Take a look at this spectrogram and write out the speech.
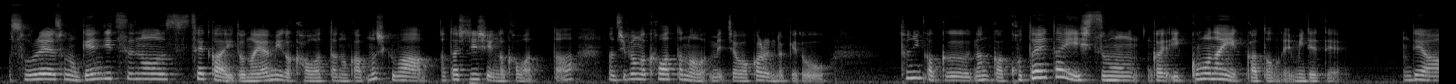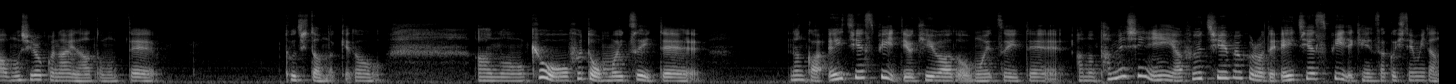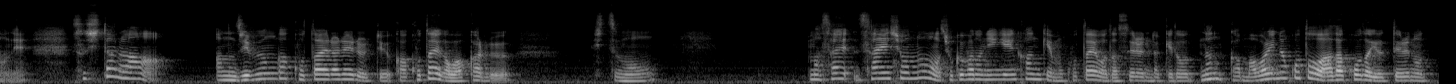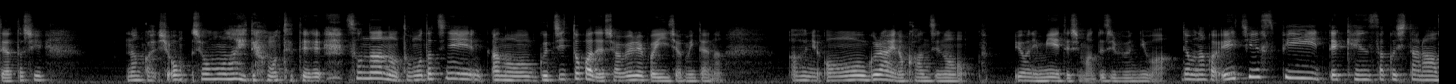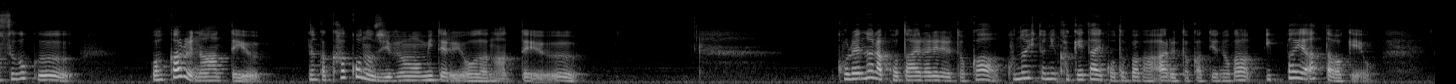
それその現実の世界と悩みが変わったのかもしくは私自身が変わった、まあ、自分が変わったのはめっちゃわかるんだけどとにかくなんか答えたい質問が一個もないかったのね見ててでああ面白くないなと思って閉じたんだけどあの今日ふと思いついてなんか HSP っていうキーワードを思いついてあの試しに Yahoo 知恵袋で HSP で検索してみたのね。そしたらあの自分が答えられるっていうか答えが分かる質問。まあ、最初の職場の人間関係も答えは出せるんだけどなんか周りのことをあだこうだ言ってるのって私なんかしょしょうもないって思っててそんなの友達にあの愚痴とかで喋ればいいじゃんみたいな。ふうに思うぐらいの感じのように見えてしまって自分には。でもなんか HSP で検索したらすごくわかるなっていうなんか過去の自分を見てるようだなっていうこれなら答えられるとかこの人にかけたい言葉があるとかっていうのがいっぱいあったわけよ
